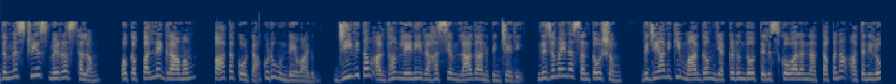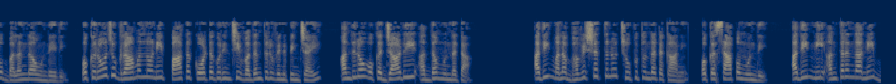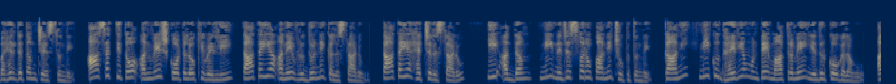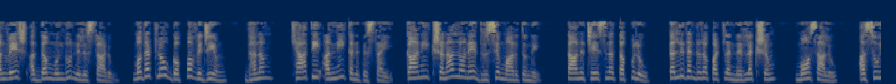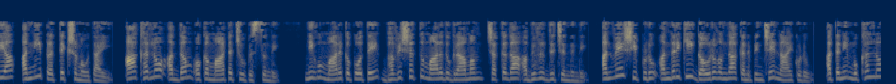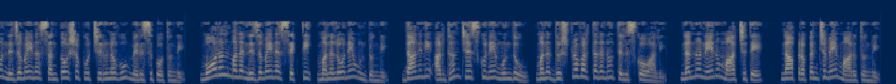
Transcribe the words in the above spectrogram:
The మిస్ట్రియస్ mirror స్థలం ఒక పల్లె గ్రామం పాత కోట ఉండేవాడు. జీవితం అర్థం లేని రహస్యం లాగా అనిపించేది. నిజమైన సంతోషం విజయానికి మార్గం ఎక్కడుందో తెలుసుకోవాలన్న తపన అతనిలో బలంగా ఉండేది. ఒకరోజు గ్రామంలోని పాత కోట గురించి వదంతులు వినిపించాయి. అందులో ఒక జాడుయి అద్దం ఉందట. అది మన భవిష్యత్తును చూపుతుందట కాని ఒక శాపం ఉంది. అది నీ అంతరంగాన్ని బహిర్గతం చేస్తుంది. ఆసక్తితో అన్వేష్ కోటలోకి వెళ్ళి తాతయ్య అనే వృద్ధుణ్ణి కలుస్తాడు. తాతయ్య హెచ్చరిస్తాడు ఈ అద్దం నీ నిజస్వరూపాన్ని చూపుతుంది కాని నీకు ధైర్యం ఉంటే మాత్రమే ఎదుర్కోగలవు. అన్వేష్ అద్దం ముందు నిలుస్తాడు. మొదట్లో గొప్ప విజయం ధనం ఖ్యాతి అన్నీ కనిపిస్తాయి కాని క్షణాల్లోనే దృశ్యం మారుతుంది. తాను చేసిన తప్పులు తల్లిదండ్రుల పట్ల నిర్లక్ష్యం మోసాలు అసూయ అన్నీ ప్రత్యక్షమవుతాయి. ఆఖర్లో అద్దం ఒక మాట చూపిస్తుంది. నీవు మారకపోతే భవిష్యత్తు మారదు గ్రామం చక్కగా అభివృద్ధి చెందింది. అన్వేష్ ఇప్పుడు అందరికీ గౌరవంగా కనిపించే నాయకుడు. అతని ముఖంలో నిజమైన సంతోషపు చిరునవ్వు మెరిసిపోతుంది. మోరల్ మన నిజమైన శక్తి మనలోనే ఉంటుంది. దానిని అర్థం చేసుకునే ముందు మన దుష్ప్రవర్తనను తెలుసుకోవాలి. నన్ను నేను మార్చితే నా ప్రపంచమే మారుతుంది.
